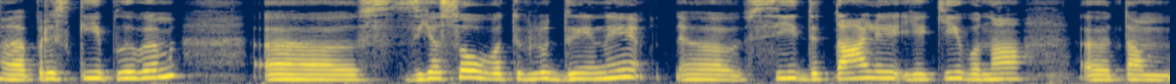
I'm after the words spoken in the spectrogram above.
е, прискіпливим, е, з'ясовувати в людини всі деталі, які вона там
